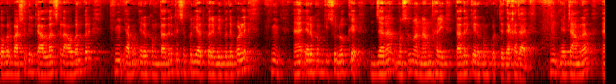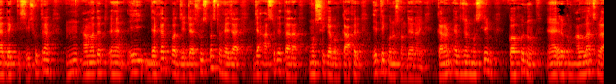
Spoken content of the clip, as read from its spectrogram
কবরবাসীদেরকে আল্লাহ ছাড়া আহ্বান করে এবং এরকম তাদের কাছে ফরিয়াদ করে বিপদে পড়লে হ্যাঁ এরকম কিছু লোককে যারা মুসলমান নামধারী, তাদেরকে এরকম করতে দেখা যায়। এটা আমরা দেখতেছি। সুতরাং আমাদের এই দেখার পর যেটা সুস্পষ্ট হয়ে যায় যে আসলে তারা মুশ্রিক এবং কাফের, এতে কোনো সন্দেহ নাই। কারণ একজন মুসলিম কখনো এরকম আল্লাহ ছাড়া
